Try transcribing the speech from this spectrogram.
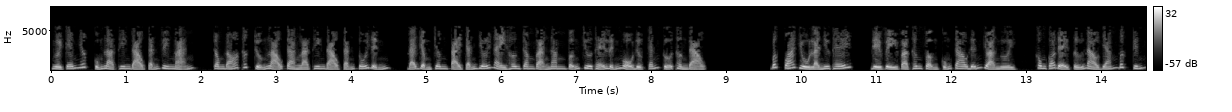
người kém nhất cũng là thiên đạo cảnh viên mãn, trong đó thất trưởng lão càng là thiên đạo cảnh tối đỉnh, đã dậm chân tại cảnh giới này hơn trăm vạn năm vẫn chưa thể lĩnh ngộ được cánh cửa thần đạo. Bất quá dù là như thế, địa vị và thân phận cũng cao đến dọa người, không có đệ tử nào dám bất kính.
